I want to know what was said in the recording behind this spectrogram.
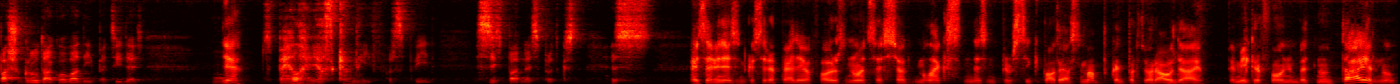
pašu grūtāko vadību pēc idejas. Un Jā. Spēlējās kā Need for Speed. Es vispār nesaprotu, kas tas Es arī nezinu, kas ir pēdējo forzu nocis. Es jau, man liekas, nezinu, pirms cik podkāstiem apakaļ par to raudāju pie mikrofona, bet nu, tā ir. Nu.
